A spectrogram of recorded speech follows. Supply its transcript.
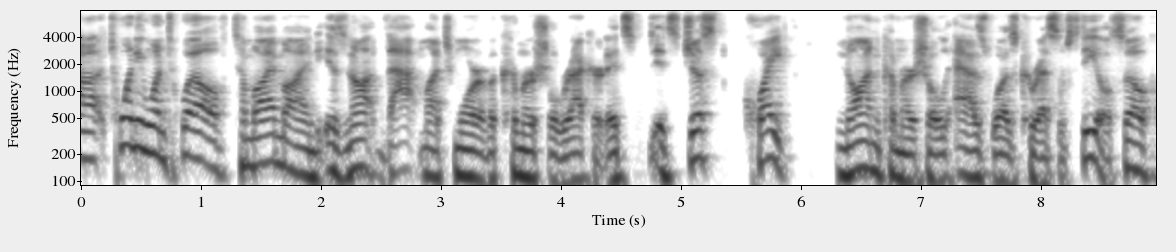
uh, 2112, to my mind, is not that much more of a commercial record. It's it's just quite non-commercial as was caress of steel. So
